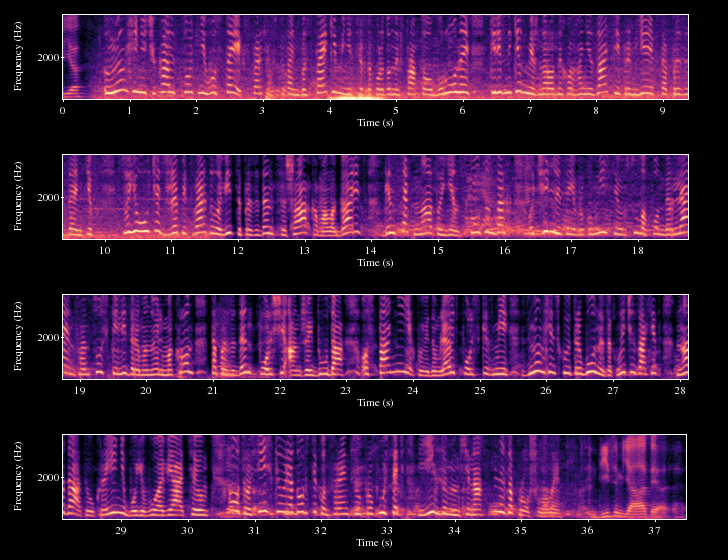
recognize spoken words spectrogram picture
У Мюнхені чекають сотні гостей, експертів з питань безпеки, міністрів закордонних справ та оборони, керівників міжнародних організацій, прем'єрів та президентів. Свою участь вже підтвердили віце-президент США Камала Гарріс, генсек НАТО Єнс Столтенберг, очільниця Єврокомісії Урсула фон дер Ляєн, французький лідер Еммануель Макрон та президент Польщі Анджей Дуда. Останній, як повідомляють польські змі, з Мюнхенської трибуни закличе захід надати Україні бойову авіацію. А от російські урядовці конференцію пропустять. Їх до Мюнхена не запрошували.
